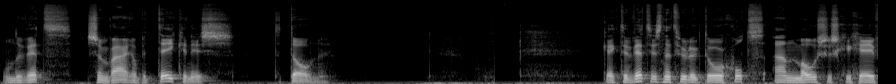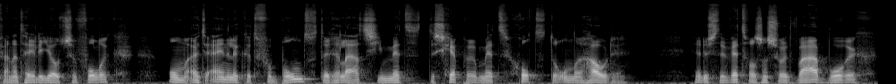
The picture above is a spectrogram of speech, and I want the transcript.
Om de wet zijn ware betekenis te tonen. Kijk, de wet is natuurlijk door God aan Mozes gegeven aan het hele Joodse volk om uiteindelijk het verbond, de relatie met de schepper, met God te onderhouden. Dus de wet was een soort waarborg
